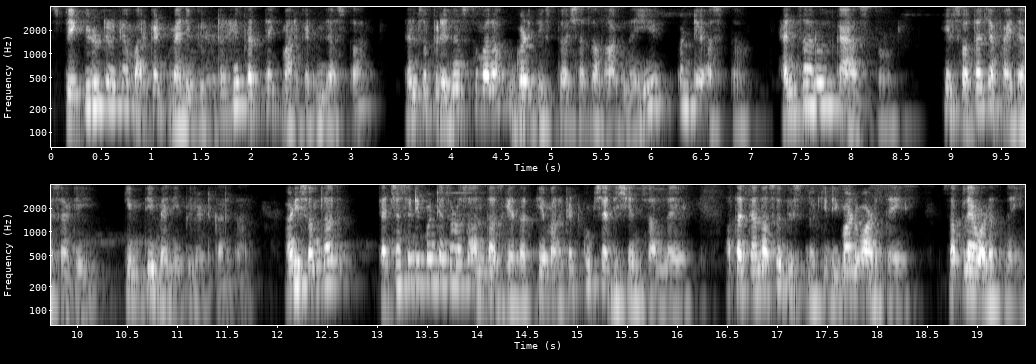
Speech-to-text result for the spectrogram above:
स्पेक्युलेटर किंवा मार्केट मॅनिप्युलेटर हे प्रत्येक मार्केटमध्ये असतात. त्यांचं प्रेझन्स तुम्हाला उघड दिसतं अशातला भाग नाही आहे पण ते असतं. ह्यांचा रोल काय असतो? हे स्वतःच्या फायद्यासाठी किमती मॅनिप्युलेट करतात. आणि समजा त्याच्यासाठी पण ते थोडासा अंदाज घेतात की मार्केट कुठच्या दिशेने चाललं आहे आता त्यांना असं दिसलं की डिमांड वाढते सप्लाय वाढत नाही.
